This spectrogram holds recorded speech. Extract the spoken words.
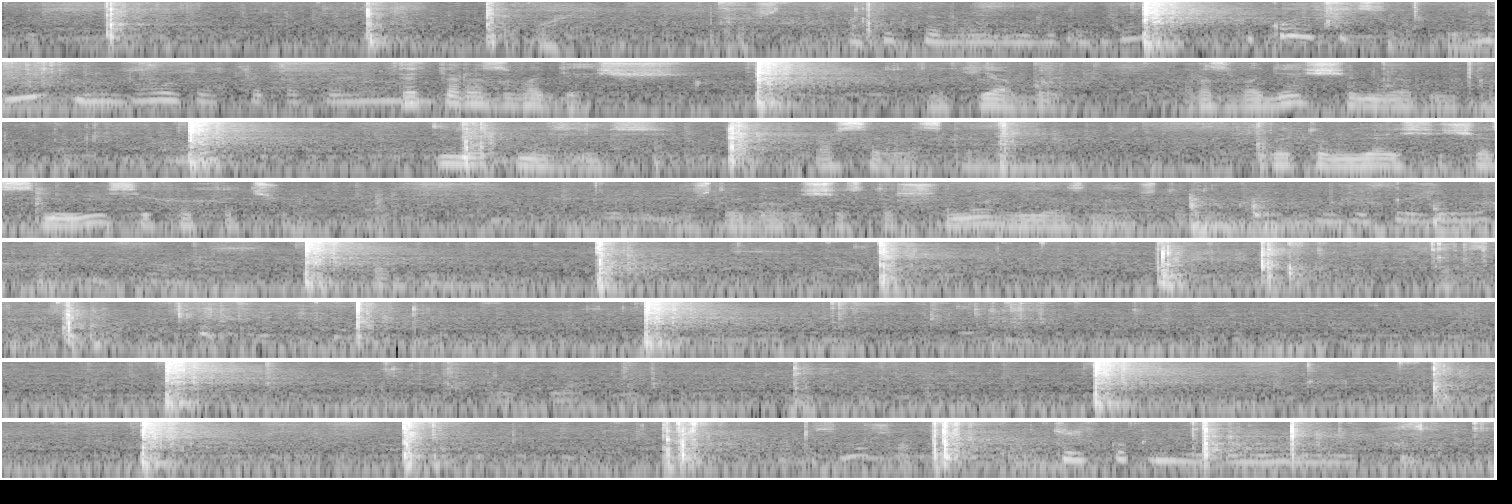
Ой, конечно. Какой офицер? Это разводящий. Вот я был разводящим неоднократно. Нет, не здесь, а в советское время. Поэтому я сейчас смеюсь и хохочу. Потому что я был еще старшиной, и я знаю, что такое. Так, старший. А,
